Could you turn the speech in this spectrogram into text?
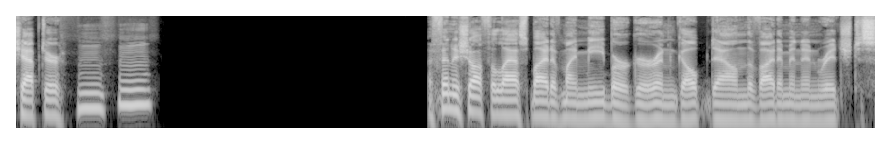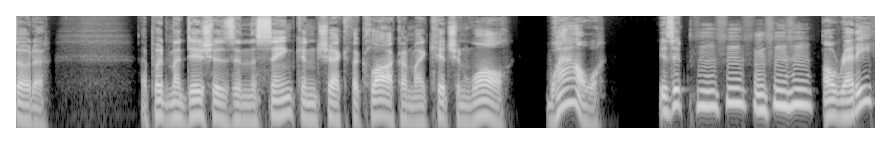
Chapter hmm I finish off the last bite of my me burger and gulp down the vitamin enriched soda. I put my dishes in the sink and check the clock on my kitchen wall. Wow! Is it already?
